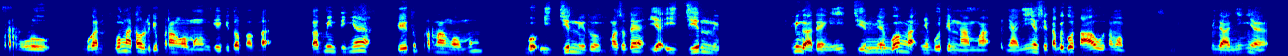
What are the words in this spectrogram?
perlu, bukan, gua nggak tahu dia pernah ngomong kayak gitu apa enggak. Tapi intinya dia itu pernah ngomong, gue izin itu. Maksudnya ya izin. Ini nggak ada yang izin. Ya Hmm. gue nggak nyebutin nama penyanyinya sih, tapi gue tahu nama penyanyinya.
